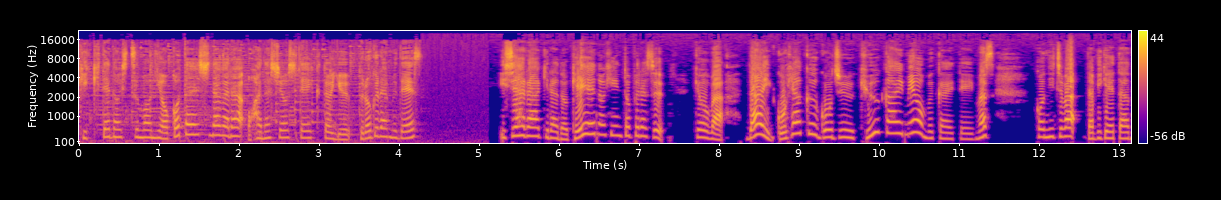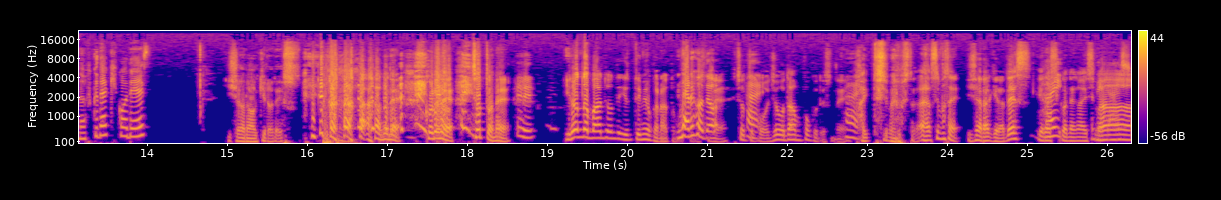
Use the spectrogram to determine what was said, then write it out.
聞き手の質問にお答えしながらお話をしていくというプログラムです。石原明の経営のヒントプラス。今日は第559回目を迎えています。こんにちはナビゲーターの福田紀子です。石原明です。あのね、これね、ちょっとね、いろんなバージョンで言ってみようかなと思って、ね。なるほど。ちょっとこう、冗談っぽくですね、はい入ってしまいましたが、あすいません。石原明です。よろしくお願いします。お願いし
